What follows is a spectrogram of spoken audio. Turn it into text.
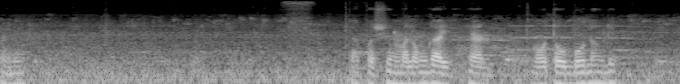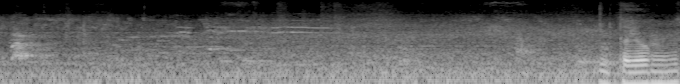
Ano. Tapos yung malunggay. Yan. Tumutubo na ulit. Ito yung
